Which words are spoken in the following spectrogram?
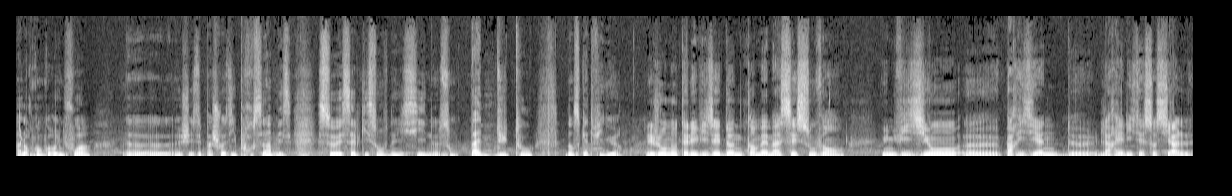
alors qu'encore une fois, euh, je ne les ai pas choisis pour ça, mhm. mais ceux et celles qui sont venus ici ne sont pas du tout dans ce cas de figure. Les journaux télévisés donnent quand même assez souvent une vision euh, parisienne de, la réalité sociale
